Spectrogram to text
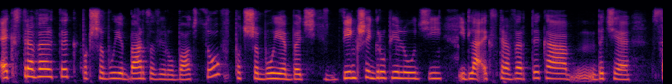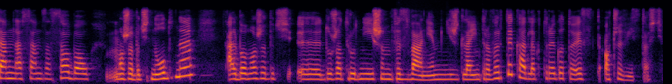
Ekstrawertyk potrzebuje bardzo wielu bodźców, potrzebuje być w większej grupie ludzi i dla ekstrawertyka bycie sam na sam za sobą może być nudne, albo może być y, dużo trudniejszym wyzwaniem niż dla introwertyka, dla którego to jest oczywistość.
